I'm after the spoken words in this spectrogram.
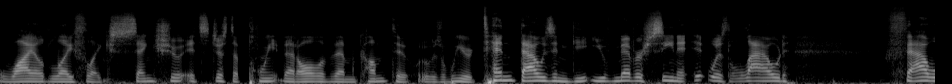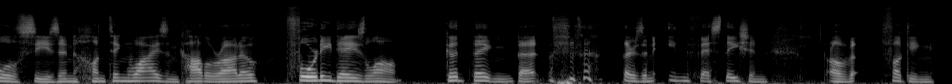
wildlife like sanctuary. It's just a point that all of them come to. It was weird. 10,000 geese. You've never seen it. It was loud. Fowl season, hunting wise, in Colorado, 40 days long. Good thing that there's an infestation of fucking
